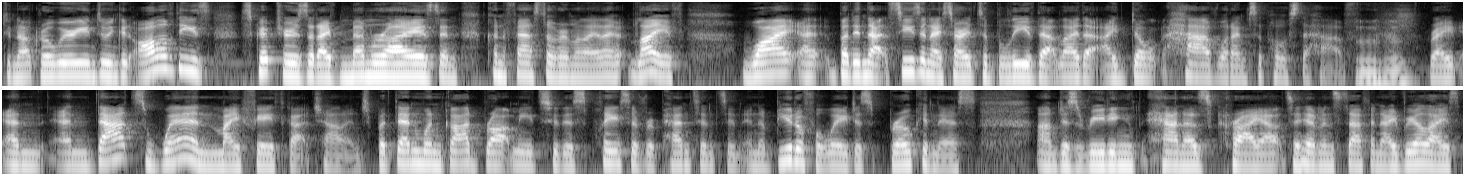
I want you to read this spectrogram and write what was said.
do not grow weary in doing good. All of these scriptures that I've memorized and confessed over my life why uh, but in that season i started to believe that lie that i don't have what i'm supposed to have mm-hmm. right and and that's when my faith got challenged but then when god brought me to this place of repentance in, in a beautiful way just brokenness um, just reading hannah's cry out to him and stuff and i realized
